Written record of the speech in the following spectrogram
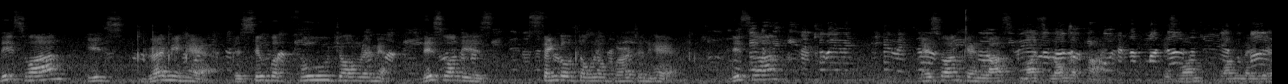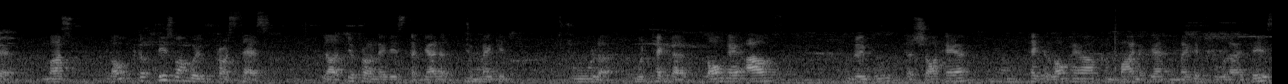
This one is Remy hair, the silver full John Remy hair. This one is single donor virgin hair. This one, this one can last much longer time. This one, one lady must long. This one will process the different ladies together to make it fuller. We take the long hair out, remove the short hair, take the long hair out, combine again to make it full like this.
